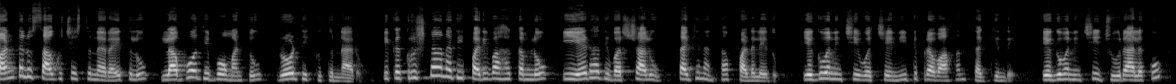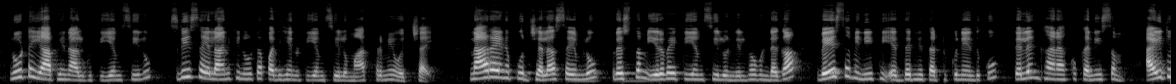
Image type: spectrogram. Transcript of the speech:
పంటలు సాగు చేస్తున్న రైతులు లబోదిబోమంటూ రోడ్డెక్కుతున్నారు. ఇక కృష్ణానది పరివాహకంలో ఈ ఏడాది వర్షాలు తగినంత పడలేదు. ఎగువ నుంచి వచ్చే నీటి ప్రవాహం తగ్గింది. ఎగువ నుంచి జూరాలకు నూట యాభై నాలుగు టీఎంసీలు శ్రీశైలానికి నూట పదిహేను టీఎంసీలు మాత్రమే వచ్చాయి. నారాయణపూర్ జలాశయంలో ప్రస్తుతం ఇరవై టీఎంసీలు నిల్వ ఉండగా వేసవి నీటి ఎద్దరిని తట్టుకునేందుకు తెలంగాణకు కనీసం ఐదు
